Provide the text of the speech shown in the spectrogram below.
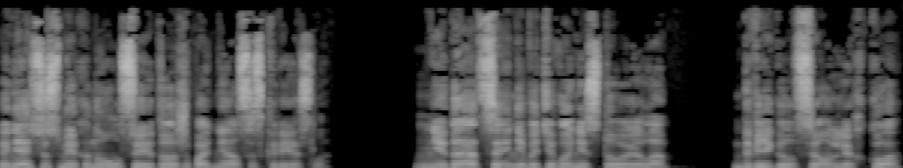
Князь усмехнулся и тоже поднялся с кресла. Недооценивать его не стоило. Двигался он легко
